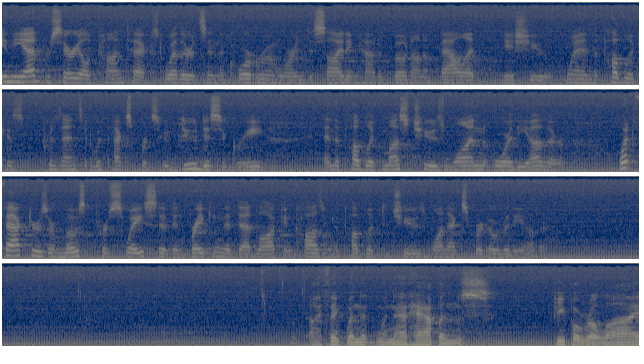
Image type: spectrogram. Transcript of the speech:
In the adversarial context, whether it's in the courtroom or in deciding how to vote on a ballot issue, when the public is presented with experts who do disagree and the public must choose one or the other, what factors are most persuasive in breaking the deadlock and causing the public to choose one expert over the other? I think when, that when that happens, people rely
